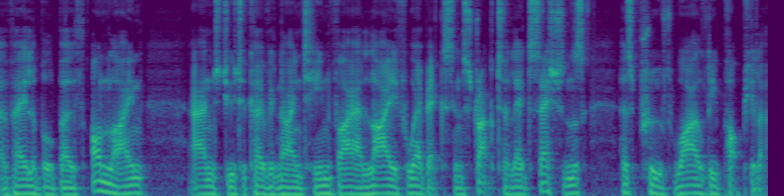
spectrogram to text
available both online and due to COVID 19 via live WebEx instructor led sessions, has proved wildly popular.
